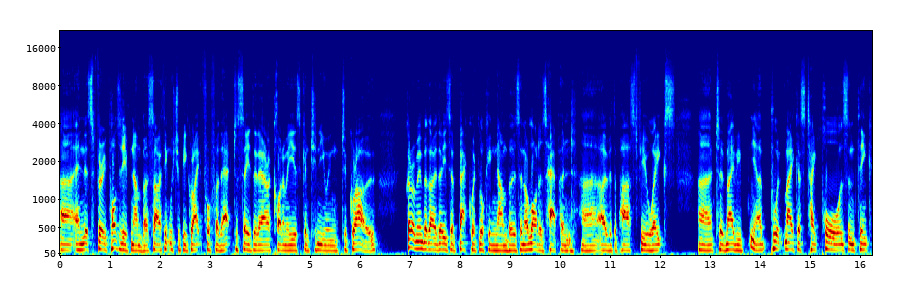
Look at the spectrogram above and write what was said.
Uh, and it's a very positive number, so I think we should be grateful for that to see that our economy is continuing to grow. Got to remember though, these are backward looking numbers and a lot has happened uh, over the past few weeks uh, to maybe you know, put, make us take pause and think,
